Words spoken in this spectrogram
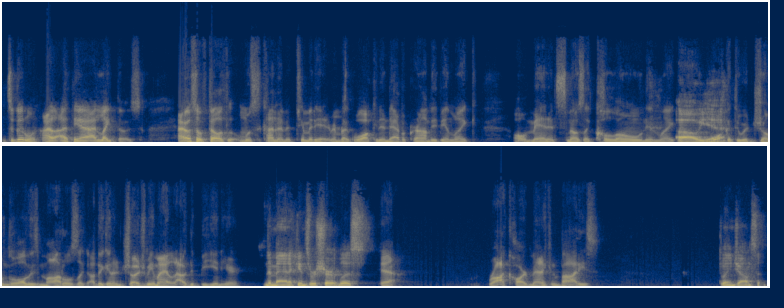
it's a good one. I, I think I, like those. I also felt almost kind of intimidated. I remember like walking into Abercrombie, being like, "Oh man, it smells like cologne," and like Oh, yeah. walking through a jungle. All these models, like, are they going to judge me? Am I allowed to be in here? The mannequins were shirtless. Yeah, rock hard mannequin bodies, Dwayne Johnson.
